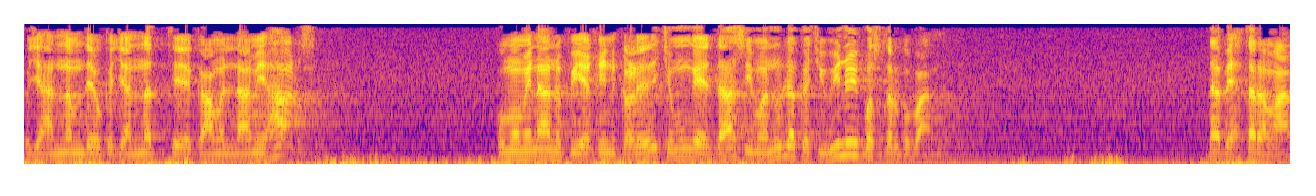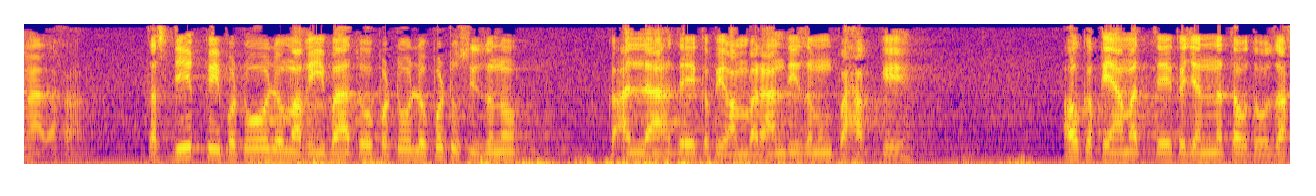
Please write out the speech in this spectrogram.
که جهنم دی او که جنت ته کامل نامې هر څه او مؤمنانو په یقین کړی چې مونږه داسې منو لکه چې وینوي پستر کو باندې دا بهتره معنا ده تصدیق کی پټولو مغیباتو پټولو پټو سيزونو ک الله دې ک پیغمبران دې زمون په حق کې او ک قیامت ته ک جنت او دوزخ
